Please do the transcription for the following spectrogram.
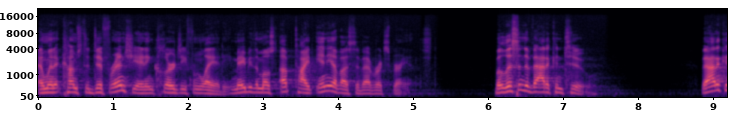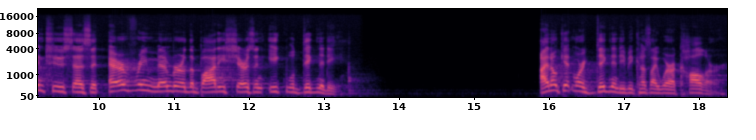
and when it comes to differentiating clergy from laity. Maybe the most uptight any of us have ever experienced. But listen to Vatican II. Vatican II says that every member of the body shares an equal dignity. I don't get more dignity because I wear a collar.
